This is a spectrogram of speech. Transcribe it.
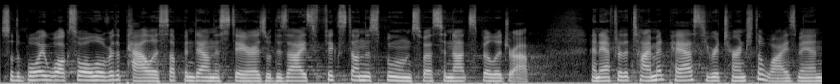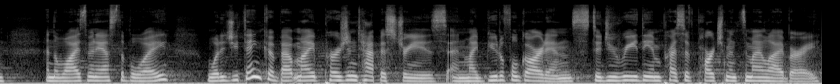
So the boy walks all over the palace, up and down the stairs, with his eyes fixed on the spoon so as to not spill a drop. And after the time had passed, he returned to the wise man, and the wise man asked the boy, What did you think about my Persian tapestries and my beautiful gardens? Did you read the impressive parchments in my library?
